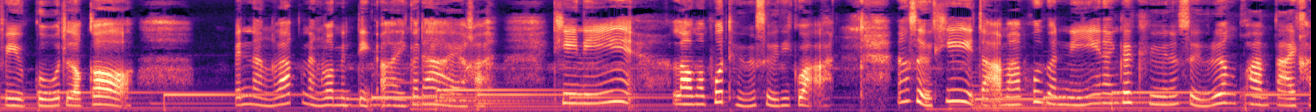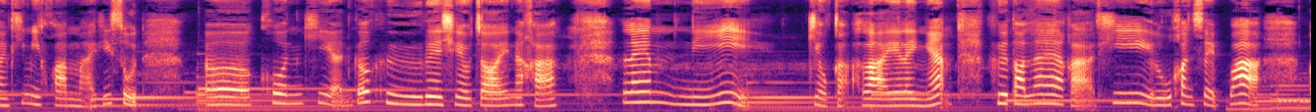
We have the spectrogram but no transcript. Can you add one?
feel good แล้วก็เป็นหนังรักหนังโรแมนติกอะไรก็ได้อะค่ะ ทีนี้เรามาพูดถึงหนังสือดีกว่า หนังสือที่จะมาพูดวันนี้นั่นก็คือหนังสือเรื่องความตายครั้งที่มีความหมายที่สุดคนเขียนก็คือเรเชลจอยนะคะ เล่มนี้เกี่ยวกับอะไรอะไรเงี้ย คือตอนแรกอะที่รู้คอนเซปต์ว่าเ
